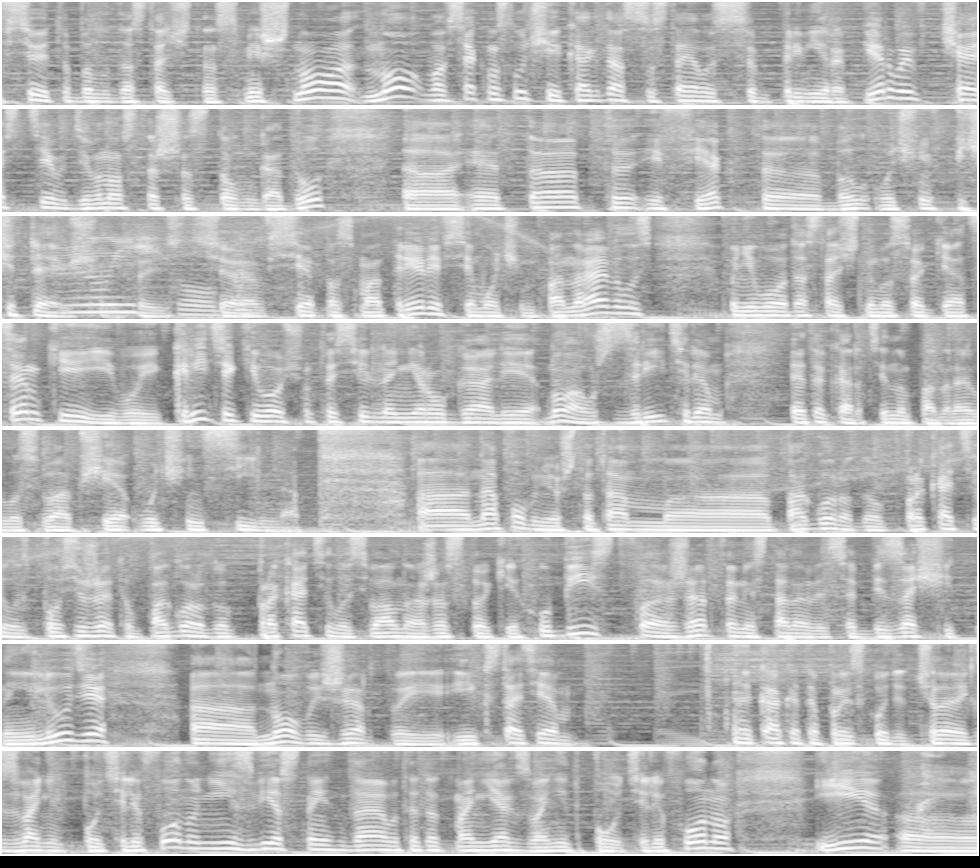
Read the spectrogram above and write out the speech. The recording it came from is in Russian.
Все это было достаточно смешно. Но, во всяком случае, когда состоялась премьера первой части в 96-м году, э, этот эффект э, был очень впечатляющим. Ну, То есть бы. э, все посмотрели, всем очень понравилось. У него достаточно высокие оценки, его и критики, в общем-то, сильно не ругали. Ну, а уж зрителям эта картина понравилась вообще очень сильно. А, Напомню, что там а, по городу прокатилась, по сюжету по городу прокатилась волна жестоких убийств. Жертвами становятся беззащитные люди. А, Новой жертвой. И, кстати, как это происходит? Человек звонит по телефону неизвестный, да, вот этот маньяк звонит по телефону, и, э,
